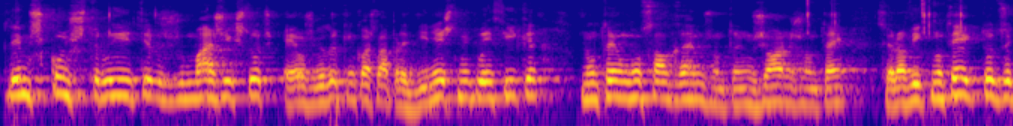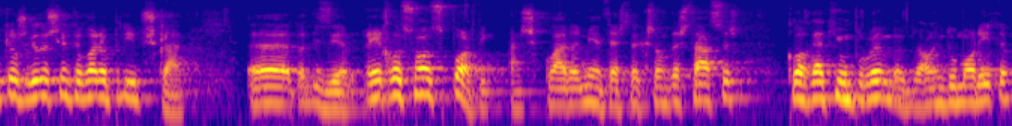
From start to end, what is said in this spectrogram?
podemos construir, ter os mágicos todos, é o jogador que encosta lá para dentro. E neste momento o Benfica não tem um Gonçalo Ramos, não tem um Jonas, não tem Serovic, não tem todos aqueles jogadores que a gente agora podia buscar. Uh, para dizer, em relação ao Sporting, acho que claramente esta questão das taças coloca aqui um problema, além do Morita,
